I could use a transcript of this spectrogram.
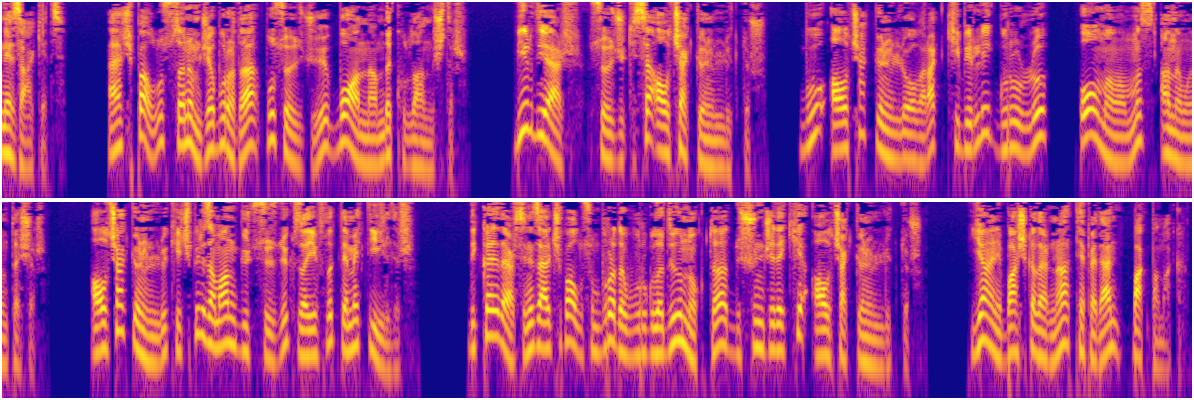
nezaket. Elçi Paulus sanımca burada bu sözcüğü bu anlamda kullanmıştır. Bir diğer sözcük ise alçak gönüllülüktür. Bu alçak gönüllü olarak kibirli, gururlu olmamamız anlamını taşır. Alçak gönüllülük hiçbir zaman güçsüzlük, zayıflık demek değildir. Dikkat ederseniz Elçi Paulus'un burada vurguladığı nokta düşüncedeki alçak gönüllülüktür. Yani başkalarına tepeden bakmamak.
